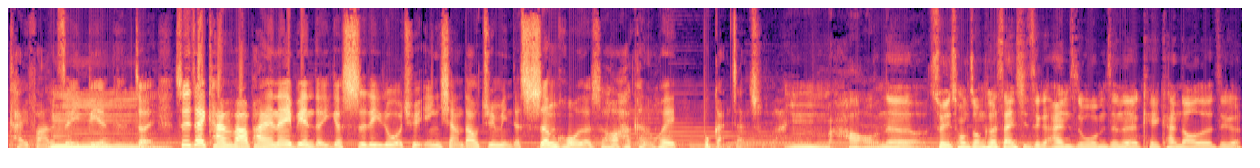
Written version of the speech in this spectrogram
开发的这一边，嗯对，所以在开发派的那一边的一个势力，如果去影响到居民的生活的时候，他可能会不敢站出来。嗯，好，那所以从中科三起这个案子，我们真的可以看到了这个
